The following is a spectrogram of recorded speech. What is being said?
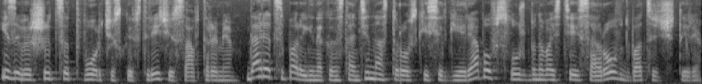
и завершится творческой встречей с авторами. Дарья Цапарыгина, Константин Островский, Сергей Рябов, служба новостей Саров, 24.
